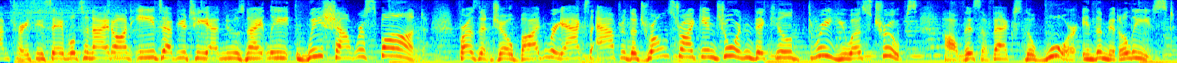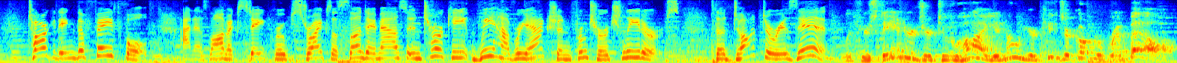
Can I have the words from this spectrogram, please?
I'm Tracy Sabol. Tonight on EWTN News Nightly, we shall respond. President Joe Biden reacts after the drone strike in Jordan that killed three U.S. troops. How this affects the war in the Middle East. Targeting the faithful. An Islamic State group strikes a Sunday Mass in Turkey. We have reaction from church leaders. The doctor is in. If your standards are too high, you know your kids are going to rebel.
